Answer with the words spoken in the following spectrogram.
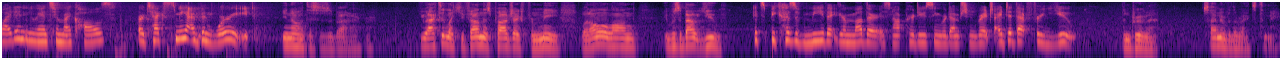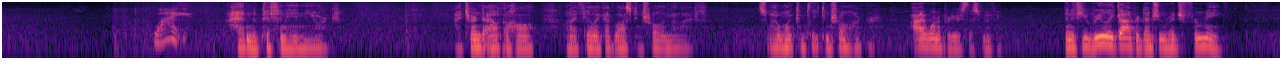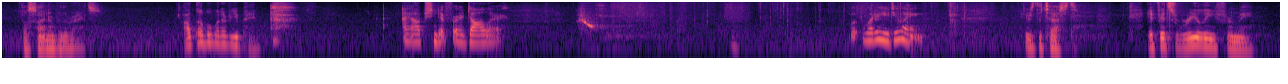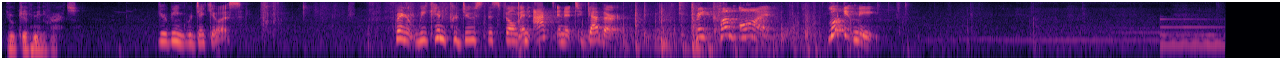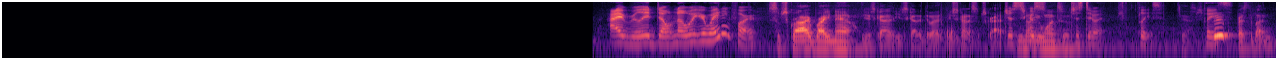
Why didn't you answer my calls or text me? I've been worried. You know what this is about, Harper. You acted like you found this project for me when all along it was about you. It's because of me that your mother is not producing Redemption Ridge. I did that for you. Then prove it. Sign over the rights to me. Why? I had an epiphany in New York. I turn to alcohol when I feel like I've lost control in my life. So I want complete control, Harper. I want to produce this movie. And if you really got Redemption Ridge for me, you'll sign over the rights. I'll double whatever you paid. I optioned it for a dollar. What are you doing? Here's the test. If it's really for me, you'll give me the rights. You're being ridiculous. Rainer, we can produce this film and act in it together. Rain, come on. Look at me. I really don't know what you're waiting for. Subscribe right now. You just gotta, you just gotta do it. You just gotta subscribe. Just You know just, you want to. Just do it, please. Yes. Please. press the button.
